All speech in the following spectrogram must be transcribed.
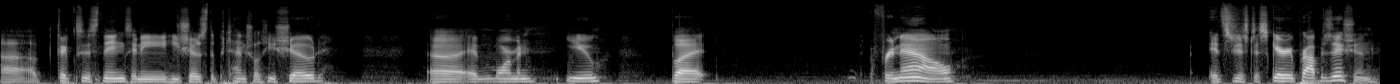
uh, fixes things and he, he shows the potential he showed uh, at Mormon U. But for now, it's just a scary proposition.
